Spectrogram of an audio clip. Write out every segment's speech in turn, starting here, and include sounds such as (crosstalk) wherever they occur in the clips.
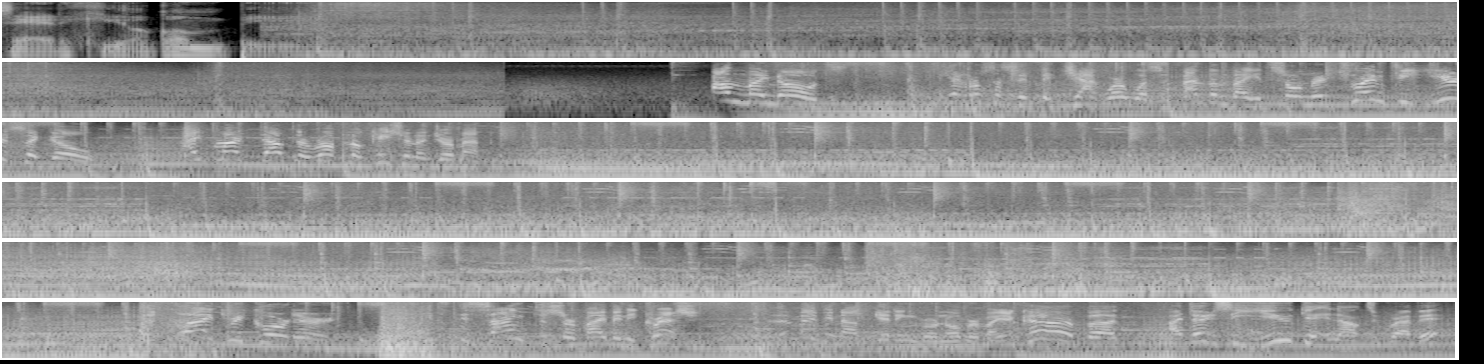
Sergio Compy. On my notes! Rosa said the Jaguar was abandoned by its owner 20 years ago. I've marked out the rough location on your map. Survive any crash. Uh, Maybe not getting run over by a car, but I don't see you getting out to grab it.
